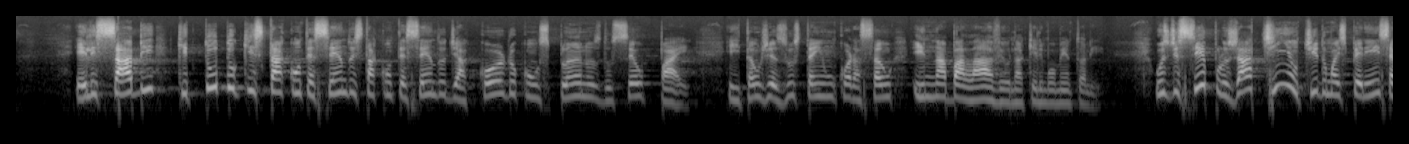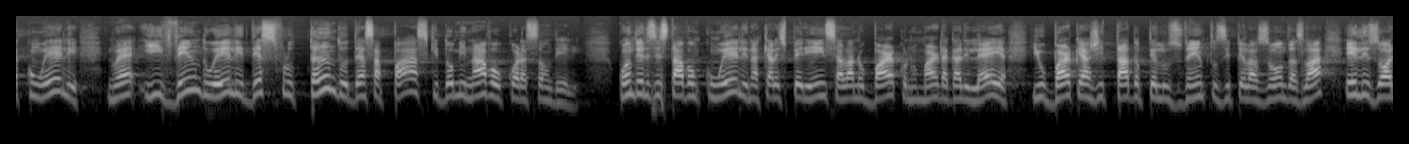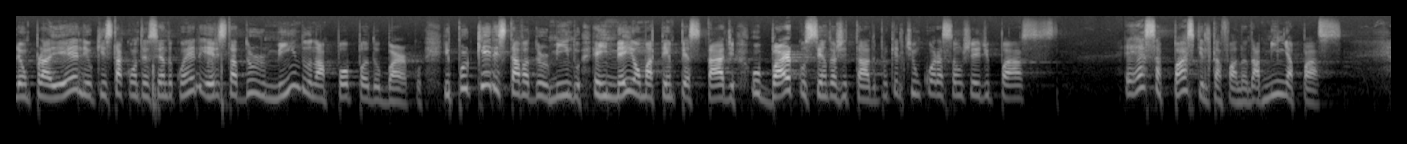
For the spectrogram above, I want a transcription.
Ele sabe que tudo o que está acontecendo está acontecendo de acordo com os planos do seu Pai. Então Jesus tem um coração inabalável naquele momento ali. Os discípulos já tinham tido uma experiência com ele, não é? E vendo ele desfrutando dessa paz que dominava o coração dele. Quando eles estavam com ele naquela experiência lá no barco, no mar da Galileia, e o barco é agitado pelos ventos e pelas ondas lá, eles olham para ele, o que está acontecendo com ele? Ele está dormindo na popa do barco. E por que ele estava dormindo em meio a uma tempestade, o barco sendo agitado? Porque ele tinha um coração cheio de paz. É essa paz que ele está falando, a minha paz.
